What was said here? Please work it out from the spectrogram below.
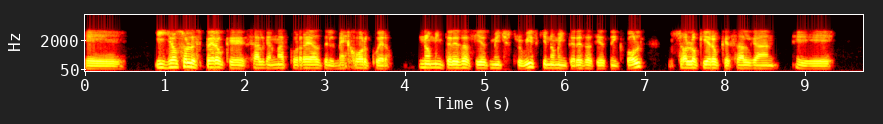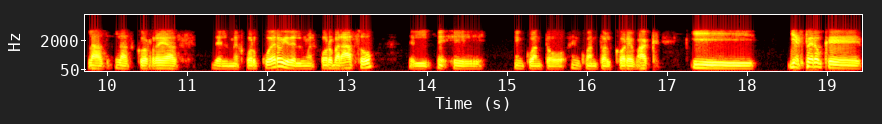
Eh, y yo solo espero que salgan más correas del mejor cuero. No me interesa si es Mitch Trubisky, no me interesa si es Nick Foles, solo quiero que salgan eh, las, las correas del mejor cuero y del mejor brazo el, eh, en, cuanto, en cuanto al coreback. Y, y espero que,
